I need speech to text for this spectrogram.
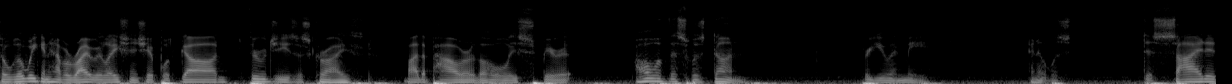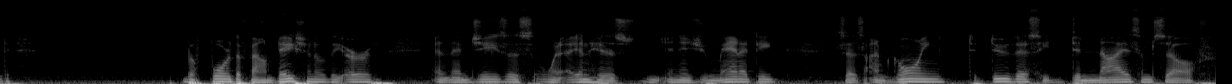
so that we can have a right relationship with God through Jesus Christ by the power of the Holy Spirit. All of this was done for you and me. And it was decided before the foundation of the earth and then Jesus when in his in his humanity says I'm going to do this. He denies himself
